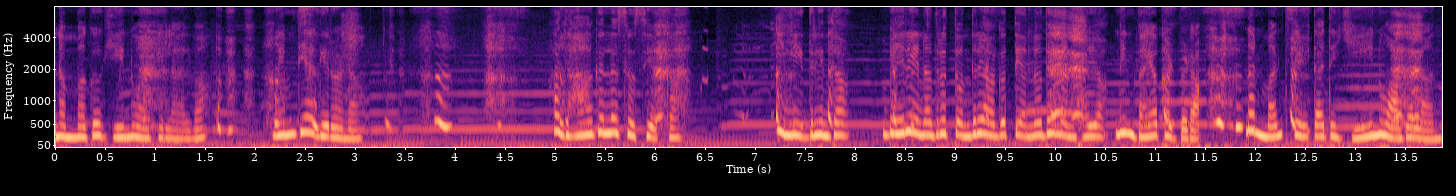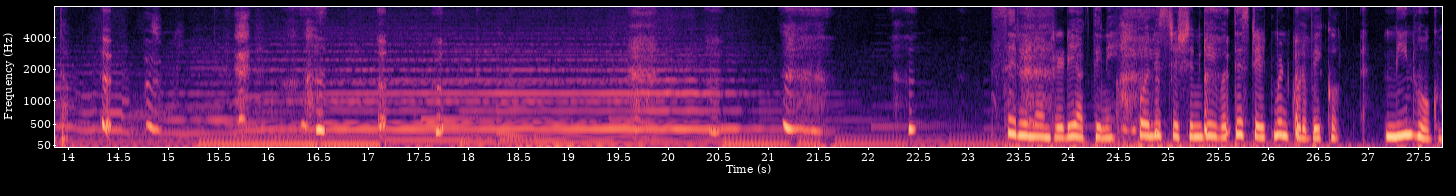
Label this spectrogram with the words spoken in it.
ನಮ್ಮ ಮಗುಗ್ ಏನೂ ಆಗಿಲ್ಲ ಅಲ್ವಾ? ನೆಮ್ಮದಿಯಾಗಿರೋಣ ಅದು ಹಾಗಲ್ಲ ಸುಸಿ ಅಕ್ಕ. ಇನ್ನಿದ್ರಿಂದ ಬೇರೆ ಏನಾದ್ರೂ ತೊಂದರೆ ಆಗುತ್ತೆ ಅನ್ನೋದೇ ನನ್ನ ಭಯ. ನೀನು ಭಯ ಪಡ್ಬೇಡ. ನನ್ ಮನ್ಸು ಹೇಳ್ತಾ ಇದೆ ಏನೂ ಆಗಲ್ಲ ಅಂತ. ಸರಿ ನಾನು ರೆಡಿ ಆಗ್ತೀನಿ. ಪೊಲೀಸ್ ಸ್ಟೇಷನ್ಗೆ ಇವತ್ತೇ ಸ್ಟೇಟ್ಮೆಂಟ್ ಕೊಡಬೇಕು. ನೀನು ಹೋಗು.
